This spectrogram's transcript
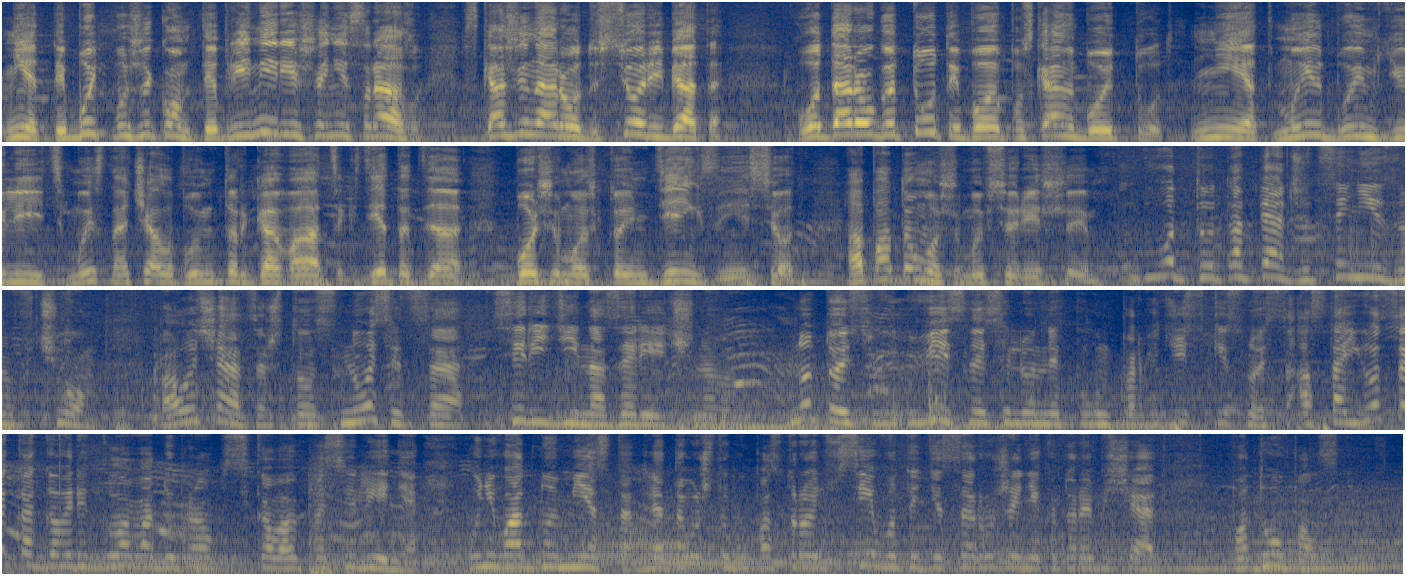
Нет, ты будь мужиком, ты прими решение сразу. Скажи народу, все, ребята, вот дорога тут, и пускай она будет тут. Нет, мы будем юлить, мы сначала будем торговаться, где-то больше, может, кто-нибудь денег занесет, а потом уже мы все решим. Вот тут опять же цинизм в чем? Получается, что сносится середина Заречного, ну то есть весь населенный пункт практически сносится. Остается, как говорит глава Дубровского поселения, у него одно место для того, чтобы построить все вот эти сооружения, которые обещают, под оползнем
